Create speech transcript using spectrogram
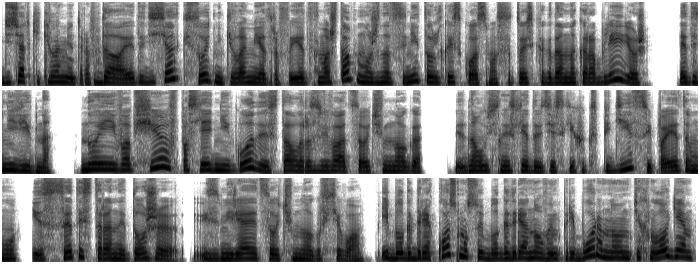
десятки километров. Да, это десятки, сотни километров. И этот масштаб можно оценить только из космоса. То есть, когда на корабле идешь, это не видно. Но и вообще в последние годы стало развиваться очень много научно-исследовательских экспедиций, поэтому и с этой стороны тоже измеряется очень много всего. И благодаря космосу, и благодаря новым приборам, новым технологиям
